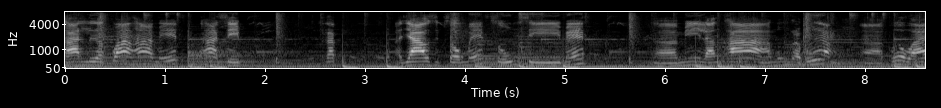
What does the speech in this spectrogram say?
คานเรือกว้าง 5 เมตร 50นะครับยาว 12 เมตร สูง 4 เมตร มีหลังคา มุงกระเบื้องอเพื่อไว้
